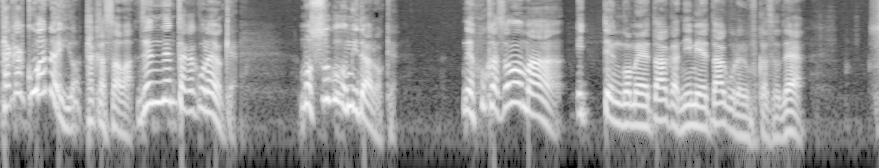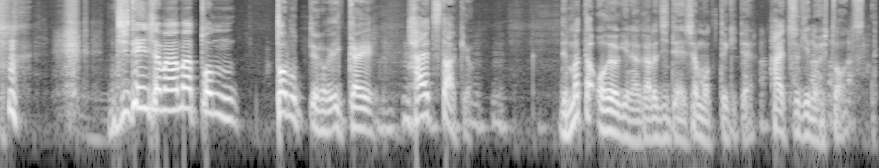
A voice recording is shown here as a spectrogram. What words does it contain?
高くはないよ高さは。全然高くないわけ。もうすぐ海だろうけ。で深さもまあ1.5メーターか2メーターぐらいの深さで。自転車まあまあ飛飛ぶっていうのが一回流行ってたわけよ。でまた泳ぎながら自転車持ってきて「はい次の人」っつって。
